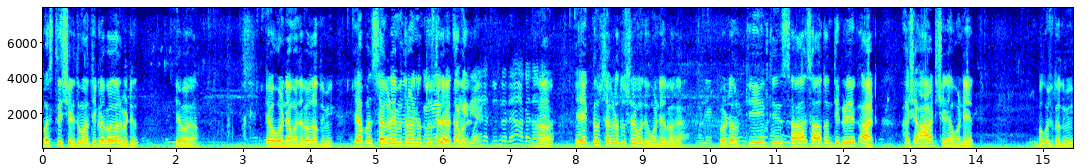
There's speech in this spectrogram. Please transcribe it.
पस्तीस शेळी तुम्हाला तिकडे बघायला भेटेल. हे बघा. या होंड्यामध्ये बघा तुम्ही. या पण सगळ्या मित्रांनो दुसऱ्या आकाश हां. हे एकदम सगळं दुसऱ्यामध्ये होंड्या बघा. टोटल तीन तीन सहा सात आणि तिकडे एक आठ. अशा आठ शेळ्या होंड्या आहेत. बघू शकता तुम्ही.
